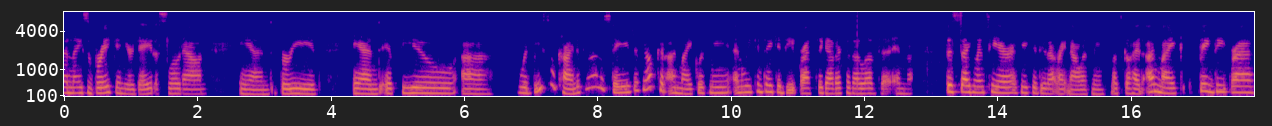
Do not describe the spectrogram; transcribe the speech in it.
a nice break in your day to slow down and breathe. And if you uh, would be so kind, if you're on the stage, if y'all could unmic with me and we can take a deep breath together because I love to end this segment's here. If you could do that right now with me, let's go ahead, unmic, big deep breath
